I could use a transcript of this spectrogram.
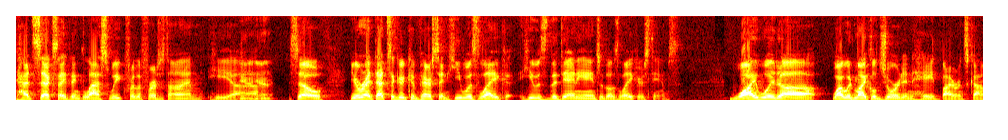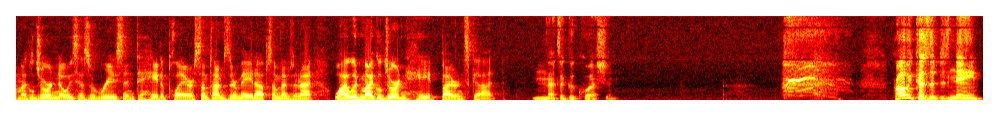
Had sex, I think, last week for the first time. He, uh, Yeah, yeah. So you're right. That's a good comparison. He was like he was the Danny Ainge of those Lakers teams. Why would uh, why would Michael Jordan hate Byron Scott? Michael Jordan always has a reason to hate a player. Sometimes they're made up, sometimes they're not. Why would Michael Jordan hate Byron Scott? Mm, that's a good question. Probably because of his name.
